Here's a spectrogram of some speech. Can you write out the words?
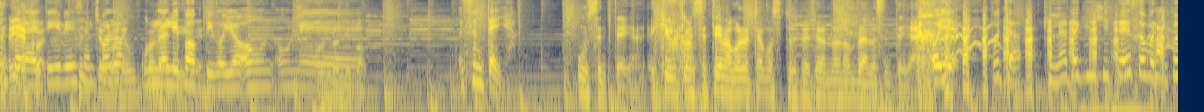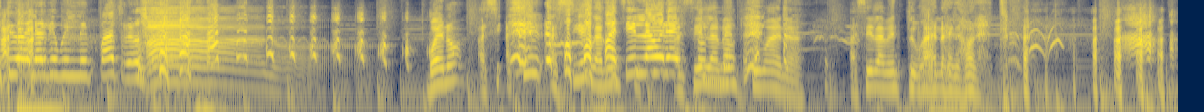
un cola de tigre dice el polo, un un, lollipop, digo yo, o un, un, eh, Un lollipop. centella. Un centella. Es que con centella me acuerdo otra cosa, entonces prefiero no nombrarlo centella. Oye, pucha, qué lata que dijiste eso porque justo iba a hablar de Winlet Patrol. Ah. Bueno, así, así, así es la mente, Así es la hora así es la mente humana. Así es la mente humana en la hora.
